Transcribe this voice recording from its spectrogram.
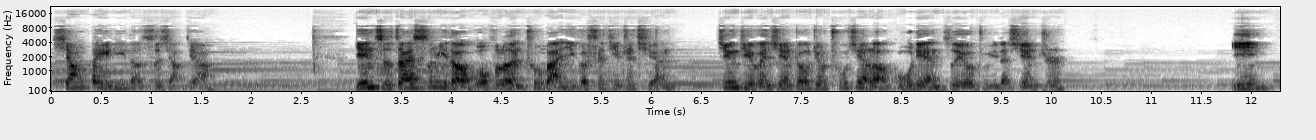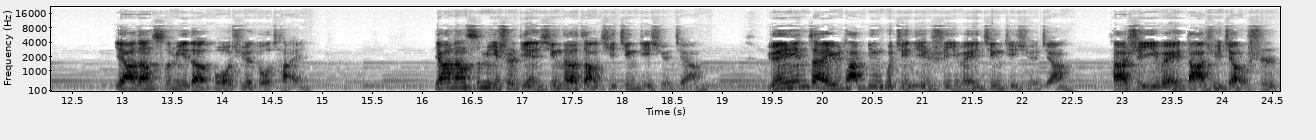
相背离的思想家。因此，在斯密的《国富论》出版一个世纪之前，经济文献中就出现了古典自由主义的先知。一、亚当·斯密的博学多才。亚当·斯密是典型的早期经济学家，原因在于他并不仅仅是一位经济学家，他是一位大学教师，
